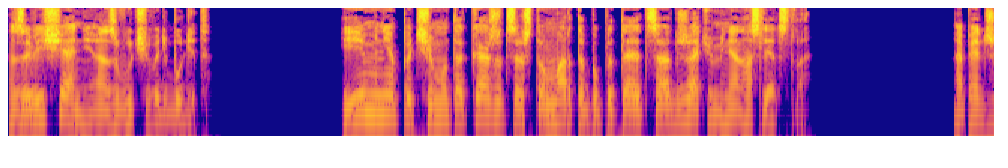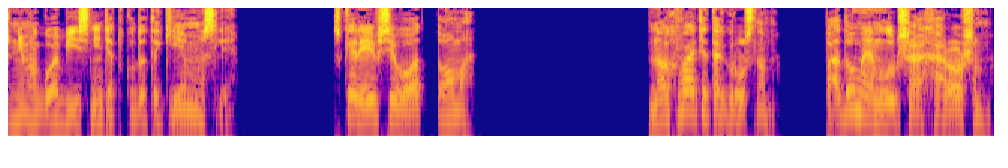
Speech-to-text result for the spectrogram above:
Завещание озвучивать будет. И мне почему-то кажется, что Марта попытается отжать у меня наследство. Опять же, не могу объяснить, откуда такие мысли. Скорее всего, от Тома. Но хватит о грустном. Подумаем лучше о хорошем.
